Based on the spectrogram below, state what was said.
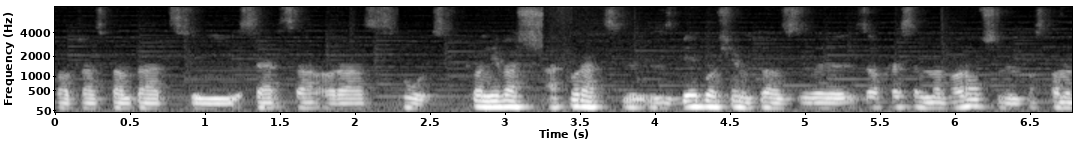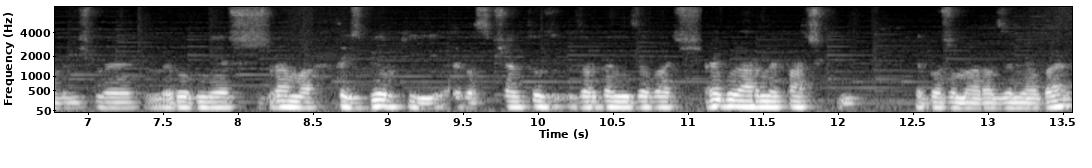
po transplantacji serca oraz płuc. Ponieważ akurat zbiegło się to z, z okresem noworocznym, postanowiliśmy również w ramach tej zbiórki tego sprzętu zorganizować regularne paczki bożonarodzeniowe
